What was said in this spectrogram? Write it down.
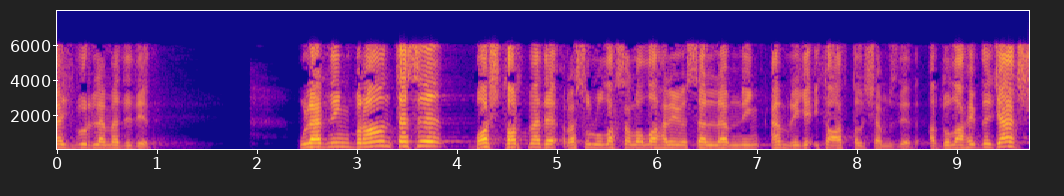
majburlamadi dedi. Ularning birontasi bosh tortmadi. Rasululloh sollallohu alayhi vasallamning amriga itoat qilishamiz dedi. Abdulloh ibn jahsh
